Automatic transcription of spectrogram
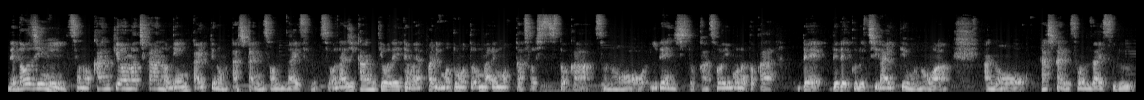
で、同時に、その環境の力の限界っていうのも確かに存在するんですよ。同じ環境でいても、やっぱりもともと生まれ持った素質とか、その遺伝子とか、そういうものとかで出てくる違いっていうものは、あの、確かに存在するん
